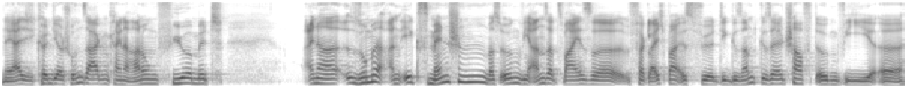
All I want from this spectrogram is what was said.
Naja, ich könnte ja schon sagen, keine Ahnung, für mit einer Summe an x Menschen, was irgendwie ansatzweise vergleichbar ist für die Gesamtgesellschaft, irgendwie äh,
